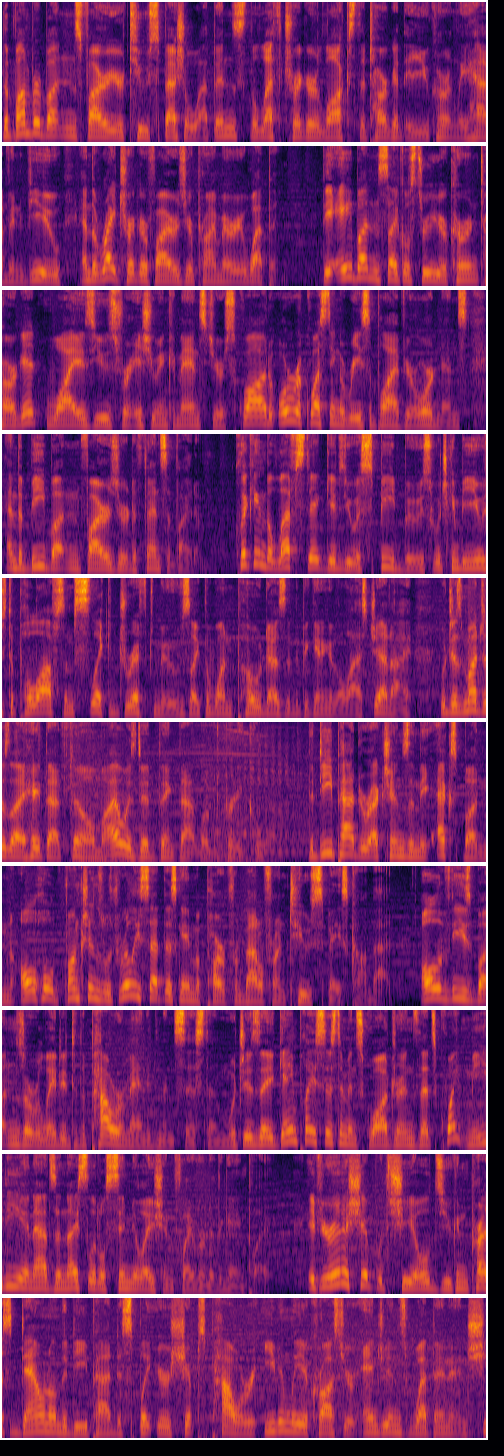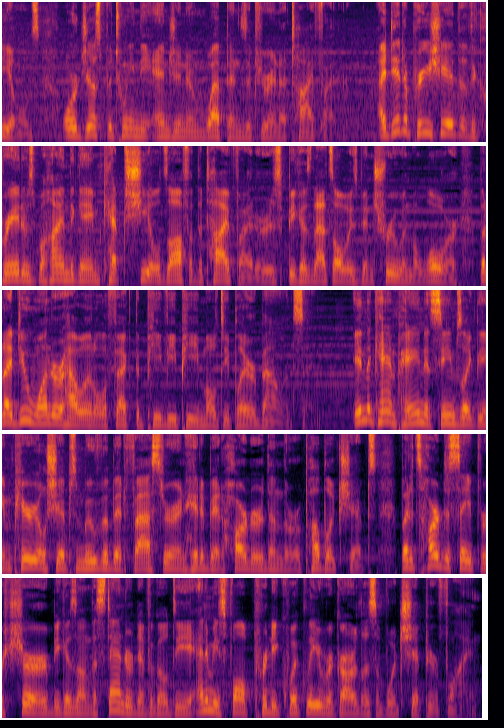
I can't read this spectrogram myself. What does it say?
The bumper buttons fire your two special weapons. The left trigger locks the target that you currently have in view, and the right trigger fires your primary weapon. The A button cycles through your current target, Y is used for issuing commands to your squad or requesting a resupply of your ordnance, and the B button fires your defensive item. Clicking the left stick gives you a speed boost, which can be used to pull off some slick drift moves like the one Poe does at the beginning of The Last Jedi, which as much as I hate that film, I always did think that looked pretty cool. The D-pad directions and the X button all hold functions which really set this game apart from Battlefront 2's space combat. All of these buttons are related to the power management system, which is a gameplay system in Squadrons that's quite meaty and adds a nice little simulation flavor to the gameplay. If you're in a ship with shields, you can press down on the D-pad to split your ship's power evenly across your engines, weapon, and shields, or just between the engine and weapons if you're in a TIE fighter. I did appreciate that the creatives behind the game kept shields off of the TIE fighters, because that's always been true in the lore, but I do wonder how it'll affect the PvP multiplayer balancing. In the campaign, it seems like the Imperial ships move a bit faster and hit a bit harder than the Republic ships, but it's hard to say for sure because on the standard difficulty, enemies fall pretty quickly regardless of which ship you're flying.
